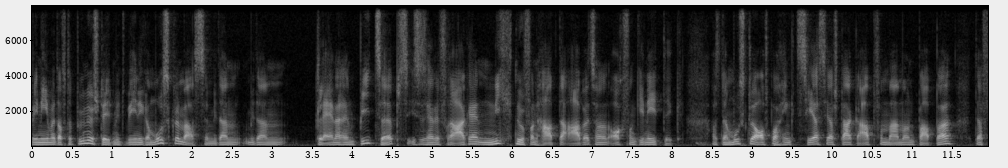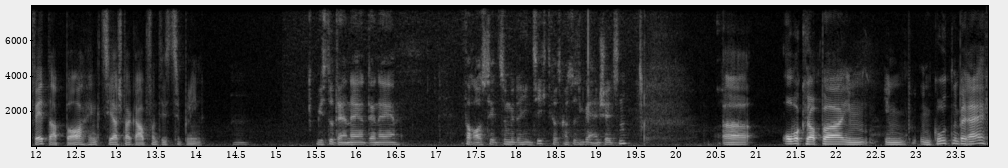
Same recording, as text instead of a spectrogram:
Wenn jemand auf der Bühne steht mit weniger Muskelmasse, mit einem, mit einem kleineren Bizeps, ist es eine Frage nicht nur von harter Arbeit, sondern auch von Genetik. Also der Muskelaufbau hängt sehr, sehr stark ab von Mama und Papa. Der Fettabbau hängt sehr stark ab von Disziplin. Wie ist da deine, deine Voraussetzungen in der Hinsicht? Kannst, kannst du das irgendwie einschätzen? Äh, Oberkörper im, im, im guten Bereich,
